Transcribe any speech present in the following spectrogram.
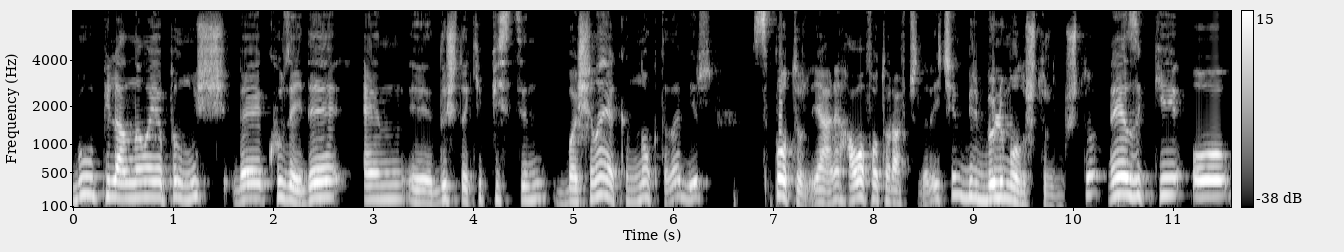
Bu planlama yapılmış ve kuzeyde en e, dıştaki pistin başına yakın noktada bir spotter yani hava fotoğrafçıları için bir bölüm oluşturulmuştu. Ne yazık ki o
